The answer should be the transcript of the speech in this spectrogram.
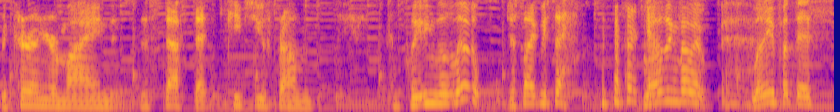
recur in your mind. It's the stuff that keeps you from completing the loop, just like we said, closing the loop. Let me put this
